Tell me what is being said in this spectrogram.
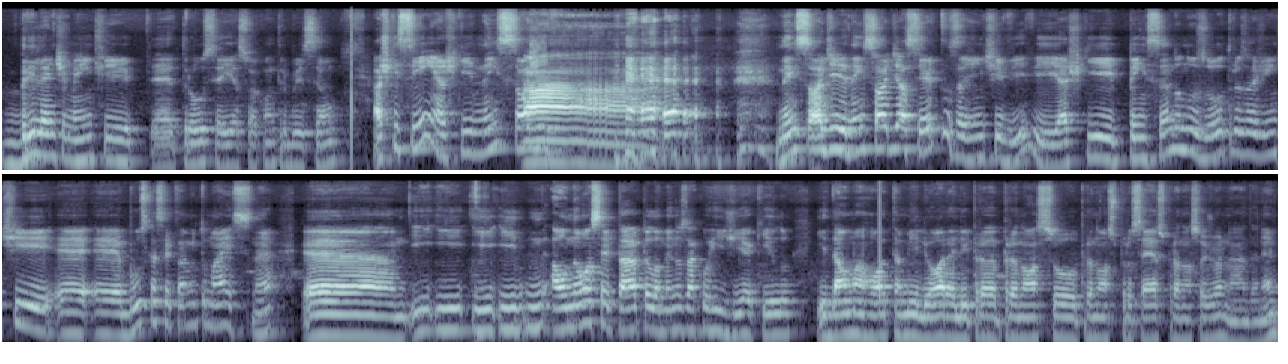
brilhantemente é, trouxe aí a sua contribuição. Acho que sim, acho que nem só de... ah. nem só de nem só de acertos a gente vive. E acho que pensando nos outros a gente é, é, busca acertar muito mais, né? É, e, e, e, ao não acertar, pelo menos a corrigir aquilo e dar uma rota melhor ali para o nosso, nosso processo, para nossa jornada, né?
